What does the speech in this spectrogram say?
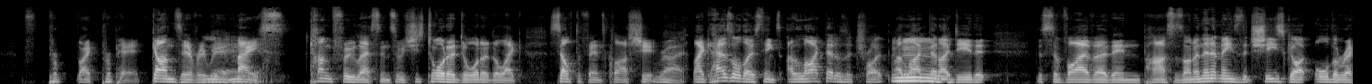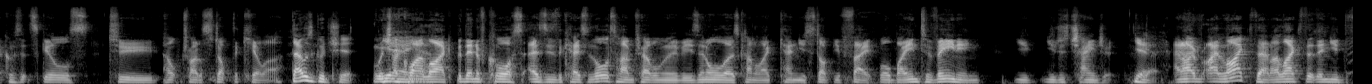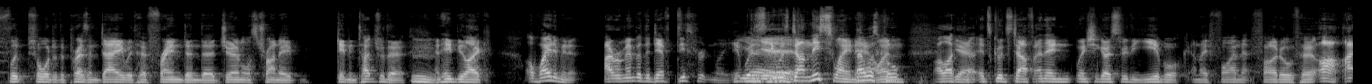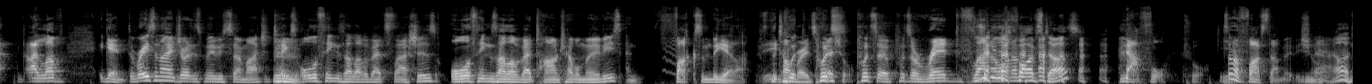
pre- like prepared, guns everywhere, Yeah, mace, kung fu lessons. So she's taught her daughter to like self defense class shit. Right. Like has all those things. I like that as a trope. I like that idea that the survivor then passes on, and then it means that she's got all the requisite skills to help try to stop the killer. That was good shit. Which I quite yeah. like, but then of course, as is the case with all time travel movies and all those kind of like, can you stop your fate? Well, by intervening, you you just change it. Yeah. and I I liked that. I liked that. Then you'd flip forward to the present day with her friend and the journalist trying to get in touch with her, Mm. and he'd be like, "Oh, wait a minute." I remember the death differently. It was Yeah. it was done this way now. That was cool. and, I like yeah, that. it's good stuff. And then when she goes through the yearbook and they find that photo of her, oh, I I love again the reason I enjoy this movie so much. It takes Mm. all the things I love about slashes, all the things I love about time travel movies, and fucks them together. It's the Tom Reed puts, special. Puts a puts a red flannel on them. Five stars. Nah, four. Four. It's not a five star movie. Sure. No,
